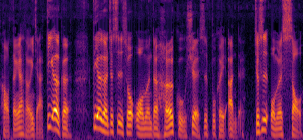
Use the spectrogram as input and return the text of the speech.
好，等一下统一讲。第二个，第二个就是说，我们的合谷穴是不可以按的，就是我们的手，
